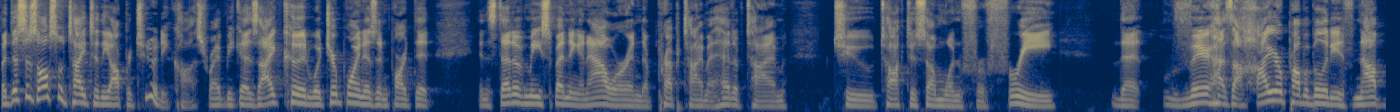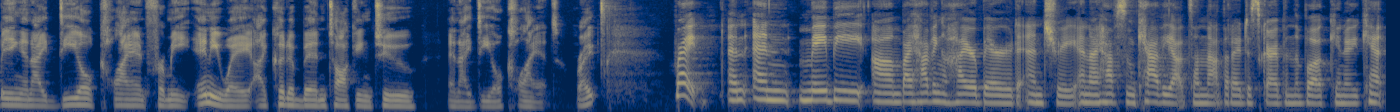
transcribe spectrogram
But this is also tied to the opportunity cost, right? Because I could, what your point is in part that instead of me spending an hour in the prep time ahead of time to talk to someone for free, that there has a higher probability of not being an ideal client for me anyway. I could have been talking to an ideal client, right? Right. And and maybe um, by having a higher barrier to entry, and I have some caveats on that that I describe in the book. You know, you can't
